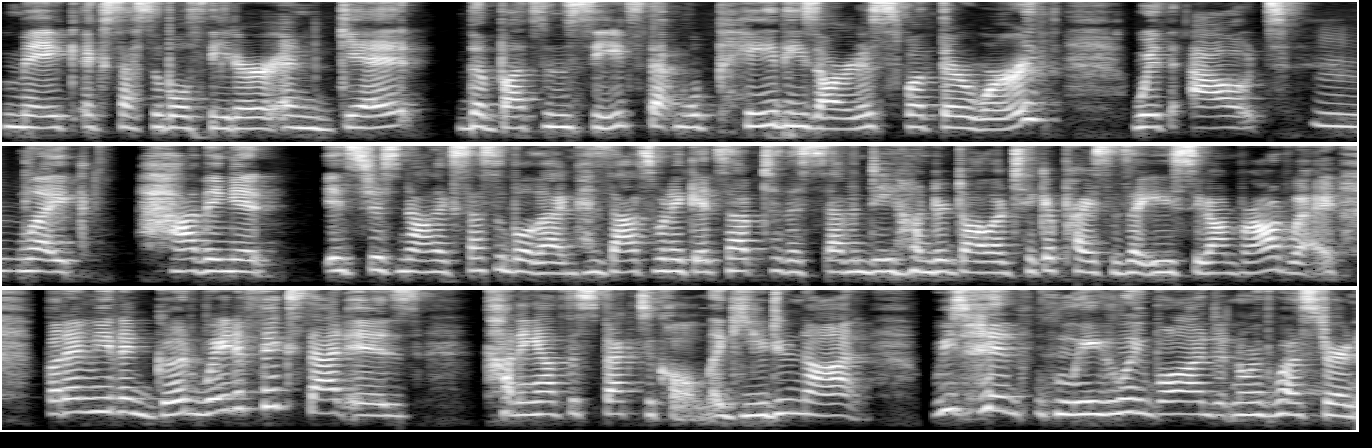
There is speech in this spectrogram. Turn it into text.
make accessible theater and get the butts and seats that will pay these artists what they're worth without mm. like having it it's just not accessible then because that's when it gets up to the 70 100 dollar ticket prices that you see on broadway but i mean a good way to fix that is cutting out the spectacle like you do not we did legally blonde at northwestern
